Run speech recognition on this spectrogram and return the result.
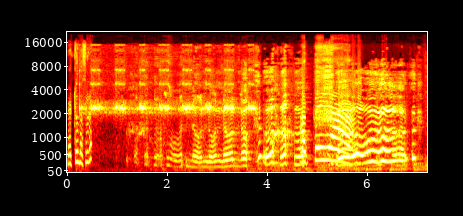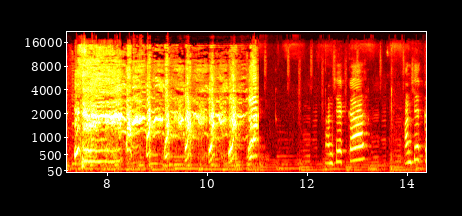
ఎట్లుందో చూడు. No, no, no, no. అత్తయ్య. అన్షక్క అన్షక్క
